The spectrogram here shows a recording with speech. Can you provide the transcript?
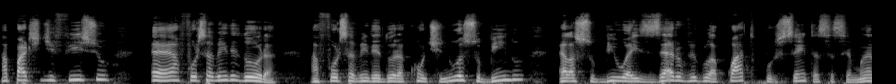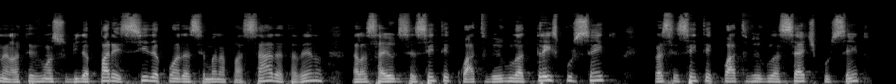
A parte difícil é a força vendedora. A força vendedora continua subindo, ela subiu aí 0,4% essa semana, ela teve uma subida parecida com a da semana passada, tá vendo? Ela saiu de 64,3% para 64,7%,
